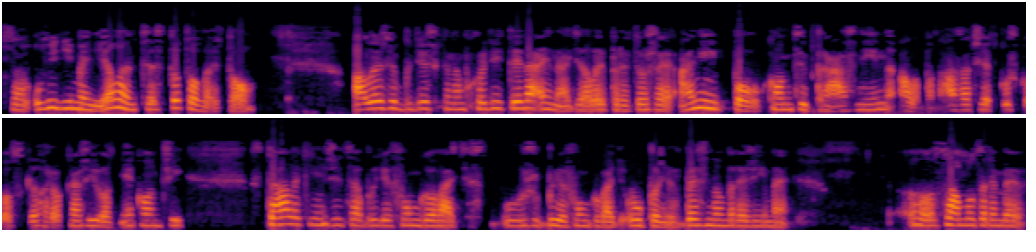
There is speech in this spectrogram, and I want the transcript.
sa uvidíme nielen cez toto leto, ale že budeš k nám chodiť teda aj naďalej, pretože ani po konci prázdnin alebo na začiatku školského roka život nekončí. Stále knižnica bude fungovať, už bude fungovať úplne v bežnom režime. Samozrejme,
